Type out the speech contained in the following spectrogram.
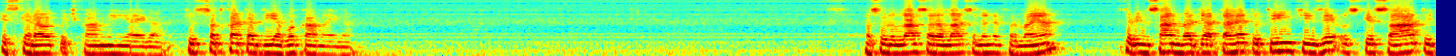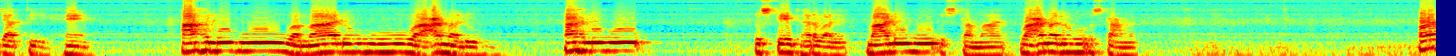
اس کے علاوہ کچھ کام نہیں آئے گا۔ جو صدقہ کر دیا، وہ کام آئے گا۔ رسول اللہ صلی اللہ علیہ وسلم نے فرمایا جب انسان مر جاتا ہے تو تین چیزیں اس کے ساتھ جاتی ہیں۔ اہلہ و مالہ و عملہ۔ اہلہ اس کے گھر والے، مالہ اس کا مال، و عملہ اس کا عمل۔ اور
